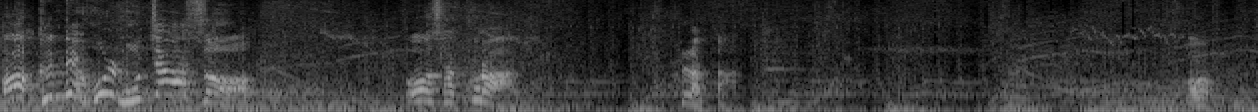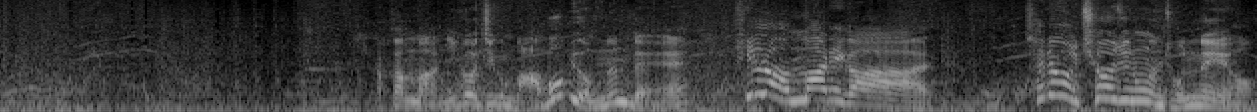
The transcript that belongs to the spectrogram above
어 근데 홀 못 잡았어! 어 사쿠라. 큰일 났다. 어 잠깐만 이거 지금 마법이 없는데? 힐러 한 마리가 체력을 채워주는 건 좋네요.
